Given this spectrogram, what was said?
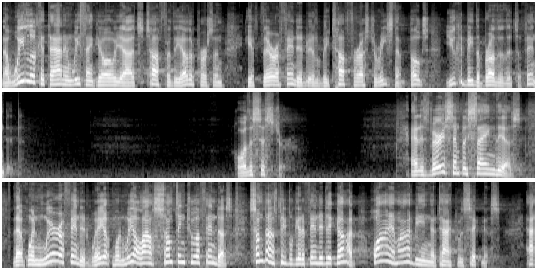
Now, we look at that and we think, oh, yeah, it's tough for the other person. If they're offended, it'll be tough for us to reach them. Folks, you could be the brother that's offended, or the sister. And it's very simply saying this that when we're offended, when we allow something to offend us, sometimes people get offended at God. Why am I being attacked with sickness? Uh,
